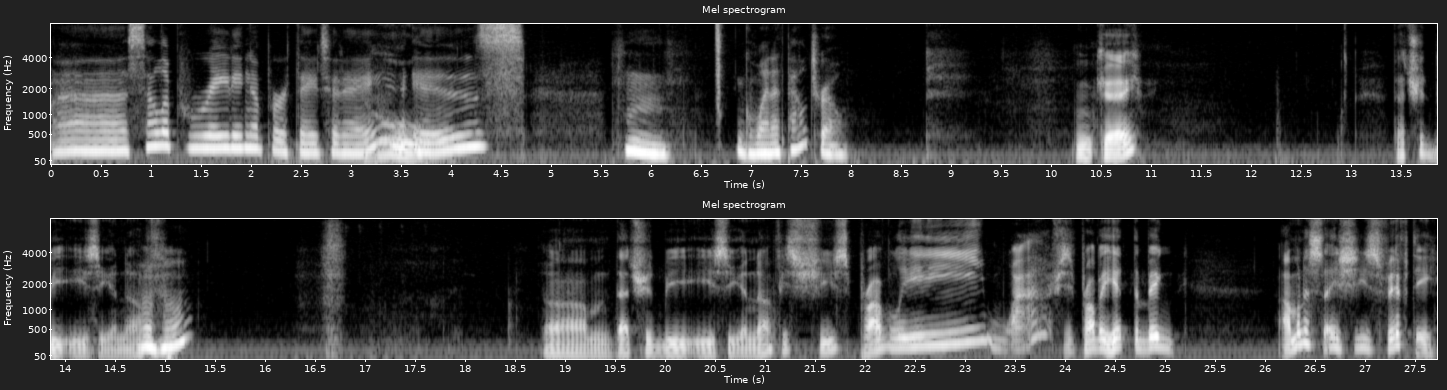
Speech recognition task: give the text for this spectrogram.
Uh, celebrating a birthday today is, hmm, Gwyneth Paltrow. Okay. That should be easy enough. Mm-hmm. Um, that should be easy enough. He's, she's probably wow. She's probably hit the big. I'm gonna say she's 50.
